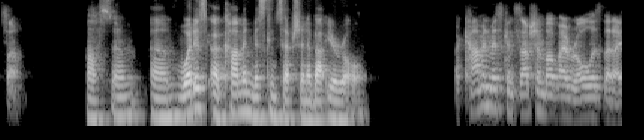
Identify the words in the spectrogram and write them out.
So awesome. Um, what is a common misconception about your role? A common misconception about my role is that I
